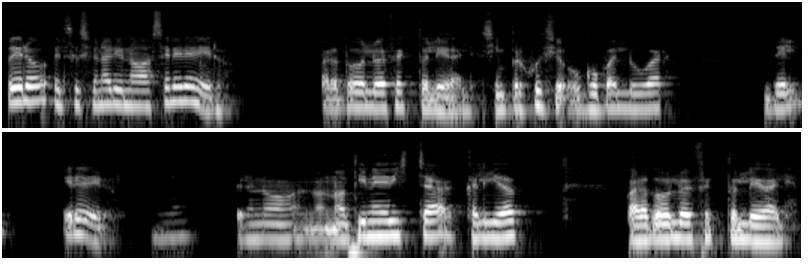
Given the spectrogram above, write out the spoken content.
pero el sesionario no va a ser heredero para todos los efectos legales. Sin perjuicio, ocupa el lugar del heredero, pero no, no, no tiene dicha calidad para todos los efectos legales.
